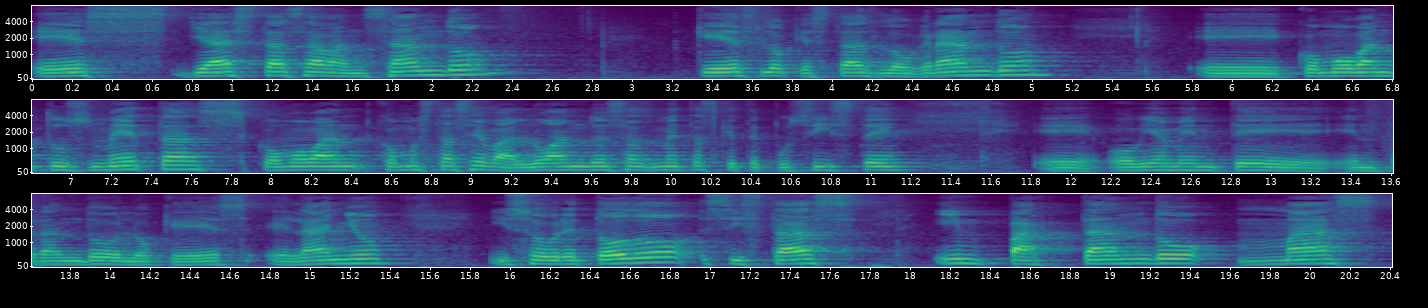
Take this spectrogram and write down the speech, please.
es, ¿ya estás avanzando? ¿Qué es lo que estás logrando? Eh, ¿Cómo van tus metas? ¿Cómo, van, ¿Cómo estás evaluando esas metas que te pusiste? Eh, obviamente entrando lo que es el año y sobre todo si estás impactando más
